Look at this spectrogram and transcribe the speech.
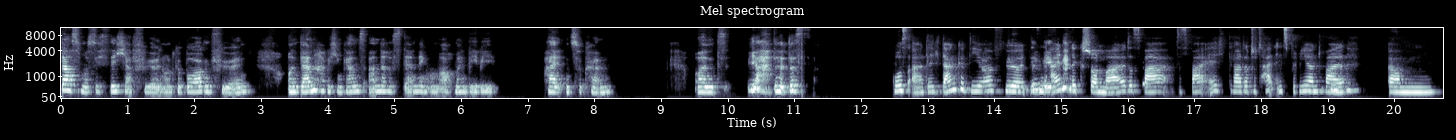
Das muss sich sicher fühlen und geborgen fühlen. Und dann habe ich ein ganz anderes Standing, um auch mein Baby halten zu können. Und ja, das, Großartig. Danke dir für diesen Einblick schon mal. Das war, das war echt gerade total inspirierend, weil mhm. ähm,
